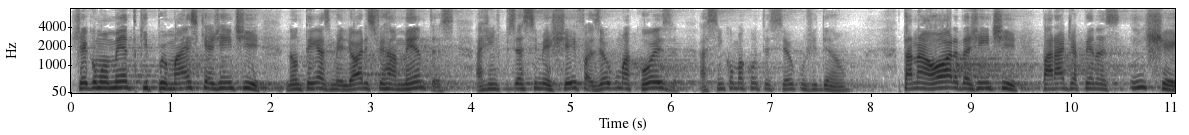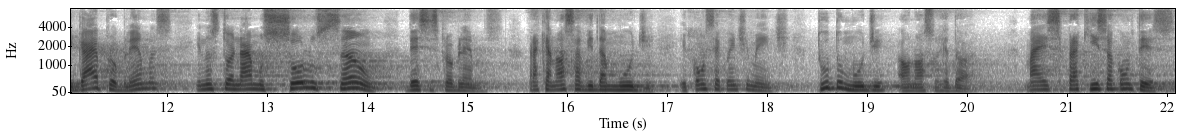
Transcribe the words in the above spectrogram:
Chega um momento que, por mais que a gente não tenha as melhores ferramentas, a gente precisa se mexer e fazer alguma coisa, assim como aconteceu com Gideão. Está na hora da gente parar de apenas enxergar problemas e nos tornarmos solução desses problemas, para que a nossa vida mude e, consequentemente, tudo mude ao nosso redor. Mas para que isso aconteça,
